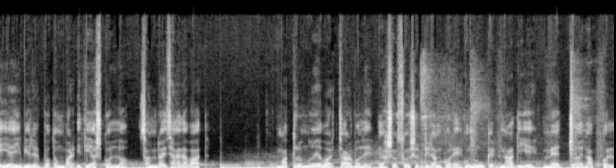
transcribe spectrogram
এই আইপিএলের প্রথমবার ইতিহাস করল সানরাইজ হায়দ্রাবাদ। মাত্র নয় ওভার চার বলে একশো ছয়ষট্টি রান করে কোনো উইকেট না দিয়ে ম্যাচ জয় লাভ করল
